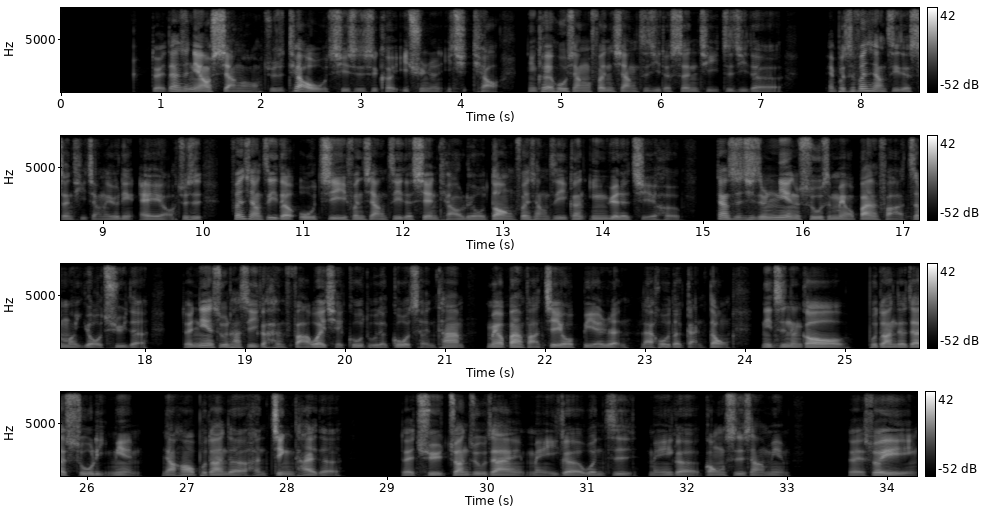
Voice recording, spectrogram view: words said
对，但是你要想哦，就是跳舞其实是可以一群人一起跳，你可以互相分享自己的身体，自己的，哎，不是分享自己的身体，讲的有点 A 哦，就是分享自己的舞技，分享自己的线条流动，分享自己跟音乐的结合。但是其实念书是没有办法这么有趣的，对，念书它是一个很乏味且孤独的过程，它没有办法借由别人来获得感动，你只能够不断的在书里面，然后不断的很静态的。对，去专注在每一个文字、每一个公式上面。对，所以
